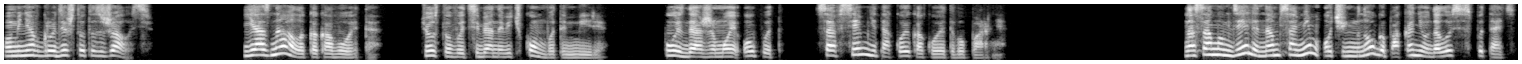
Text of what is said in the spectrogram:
У меня в груди что-то сжалось. Я знала, каково это — чувствовать себя новичком в этом мире. Пусть даже мой опыт совсем не такой, как у этого парня. «На самом деле нам самим очень много пока не удалось испытать»,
